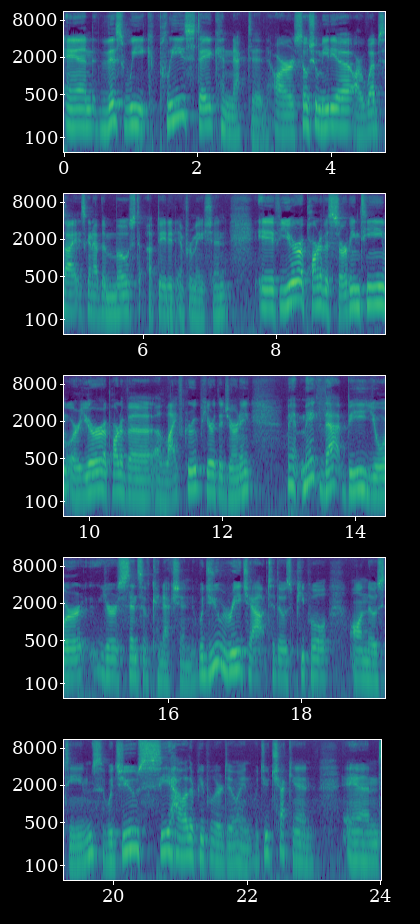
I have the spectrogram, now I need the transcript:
And this week, please stay connected. Our social media, our website is going to have the most updated information. If you're a part of a serving team or you're a part of a, a life group here at the Journey, man, make that be your your sense of connection. Would you reach out to those people on those teams? Would you see how other people are doing? Would you check in? And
